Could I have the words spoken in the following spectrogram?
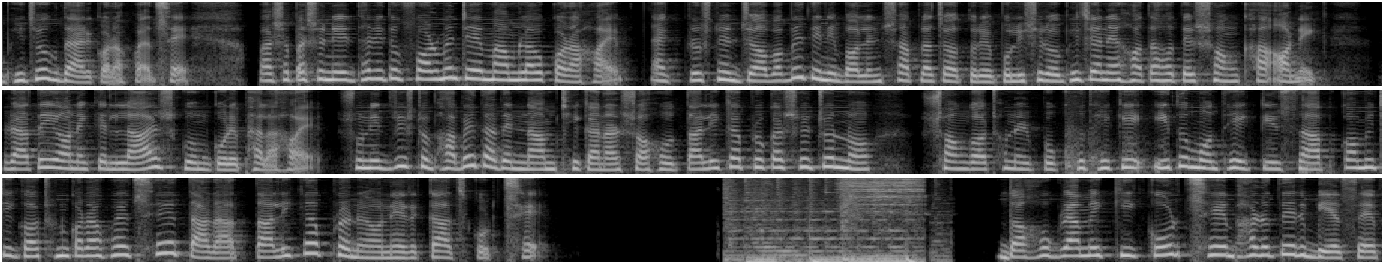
অভিযোগ দায়ের করা হয়েছে। পাশাপাশি নির্ধারিত ফরম্যাটে মামলাও করা হয়। এক প্রশ্নের জবাবে তিনি বলেন, শাপলা চত্বরে পুলিশের অভিযানে হতাহতের সংখ্যা অনেক। রাতেই অনেকের লাশ গুম করে ফেলা হয়। সুনির্দিষ্টভাবে তাদের নাম ঠিকানার সহ তালিকা প্রকাশের জন্য সংগঠনের পক্ষ থেকে ইতোমধ্যে একটি সাব কমিটি গঠন করা হয়েছে। তারা তালিকা প্রণয়নের কাজ করছে। দহগ্রামে কি করছে ভারতের বিএসএফ?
